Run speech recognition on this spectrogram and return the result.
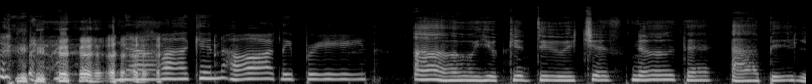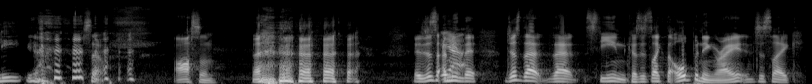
now I can hardly breathe. Oh, you can do it. Just know that I believe. Yeah. So awesome. it's just, I mean, that, just that that scene because it's like the opening, right? It's just like,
